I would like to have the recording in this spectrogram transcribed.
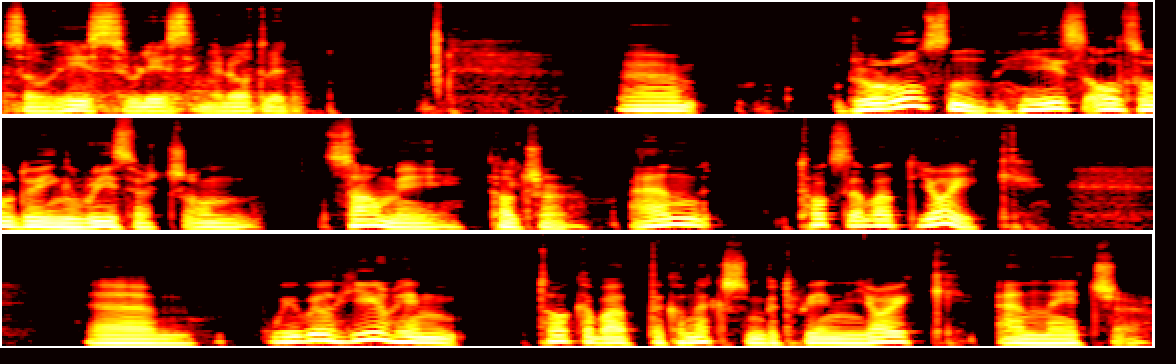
So he's releasing a lot of it. Um, Bror Olsen, he's also doing research on Sami culture and talks about joik. Um, we will hear him talk about the connection between joik and nature,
